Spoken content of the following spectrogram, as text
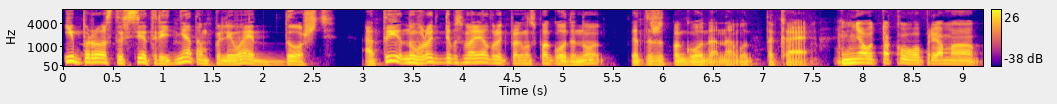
и просто все три дня там поливает дождь. А ты, ну, вроде ты посмотрел, вроде прогноз погоды, но это же погода, она вот такая. У меня вот такого прямо,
